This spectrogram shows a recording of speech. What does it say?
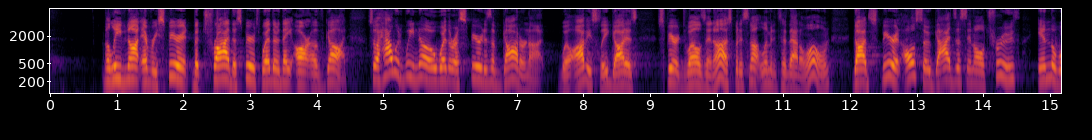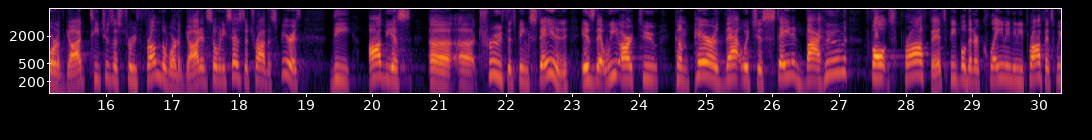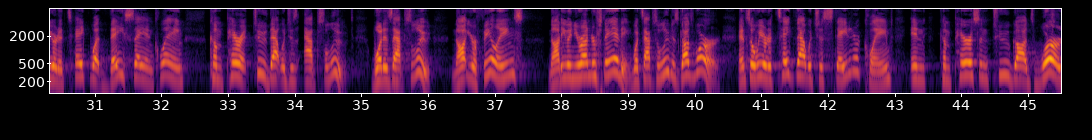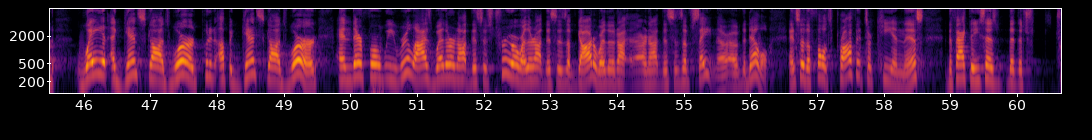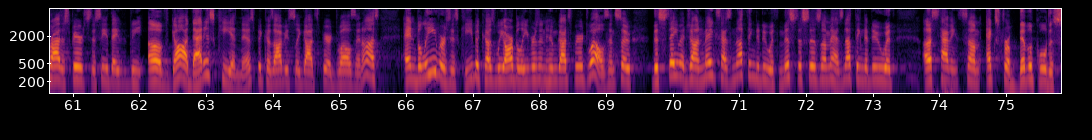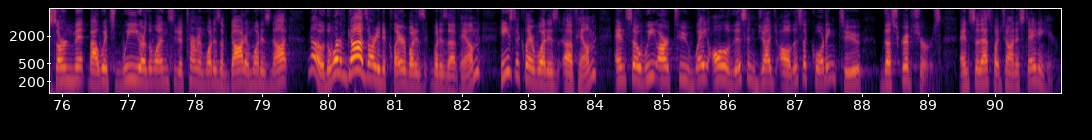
Believe not every spirit, but try the spirits whether they are of God. So, how would we know whether a spirit is of God or not? Well, obviously, God is Spirit dwells in us, but it's not limited to that alone. God's Spirit also guides us in all truth in the Word of God, teaches us truth from the Word of God. And so when he says to try the spirits, the obvious uh, uh, truth that's being stated is that we are to compare that which is stated by whom? False prophets, people that are claiming to be prophets. We are to take what they say and claim, compare it to that which is absolute. What is absolute? Not your feelings, not even your understanding. What's absolute is God's Word. And so we are to take that which is stated or claimed in comparison to God's Word, weigh it against God's Word, put it up against God's Word, and therefore we realize whether or not this is true or whether or not this is of God or whether or not, or not this is of Satan or of the devil. And so the false prophets are key in this. The fact that he says that the try the spirits to see if they be of God, that is key in this because obviously God's Spirit dwells in us. And believers is key because we are believers in whom God's Spirit dwells. And so this statement John makes has nothing to do with mysticism, has nothing to do with us having some extra biblical discernment by which we are the ones who determine what is of God and what is not. No, the Word of God's already declared what is, what is of Him. He's declared what is of Him. And so we are to weigh all of this and judge all this according to the Scriptures. And so that's what John is stating here.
